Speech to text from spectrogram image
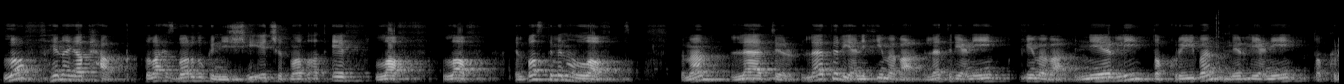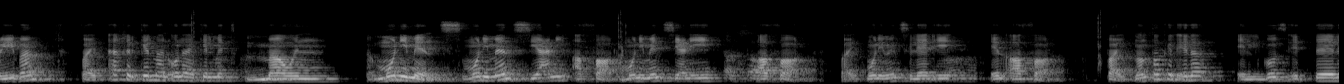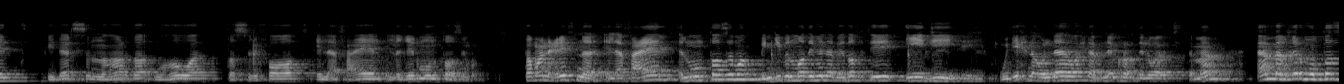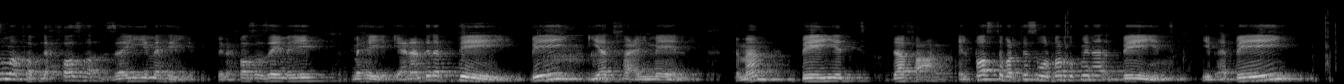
laugh هنا يضحك. تلاحظ برضو إن ال GH اتنطقت F laugh laugh ال past منها laughed تمام؟ later. later يعني فيما بعد. later يعني إيه؟ فيما بعد. nearly تقريبا. nearly يعني إيه؟ تقريبا. طيب آخر كلمة هنقولها كلمة monuments monuments monuments يعني آثار. monuments يعني إيه؟ آثار. طيب monuments اللي هي الإيه؟ الآثار. طيب ننتقل إلى الجزء الثالث في درس النهارده وهو تصريفات الأفعال الغير منتظمة. طبعا عرفنا الأفعال المنتظمة بنجيب الماضي منها بإضافة إيه؟ ed ودي إحنا قلناها وإحنا بنقرأ دلوقتي تمام؟ أما الغير منتظمة فبنحفظها زي ما هي. بنحفظها زي ما إيه؟ ما هي. يعني عندنا pay. pay يدفع المال تمام؟ paid دفع. ال past participle برضك منها paid. يبقى pay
